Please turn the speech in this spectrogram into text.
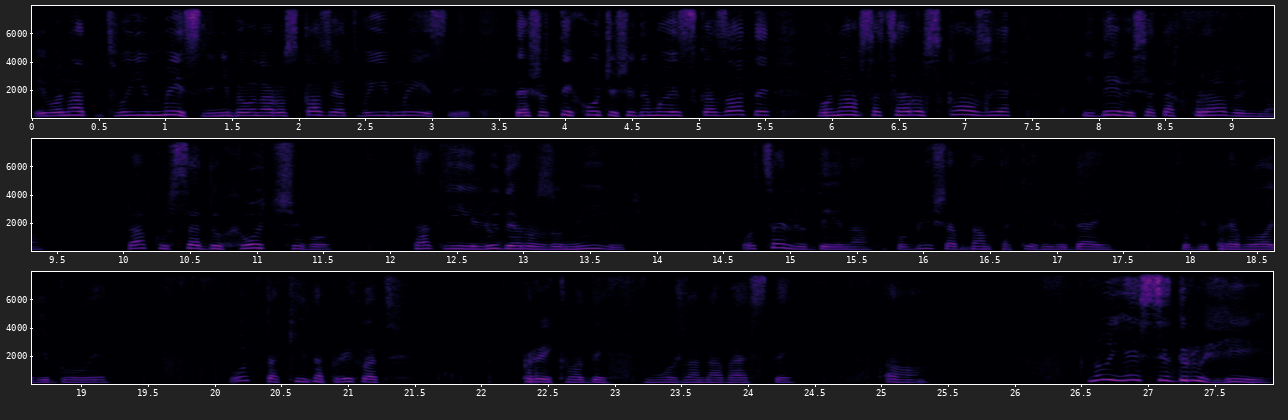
І вона твої мислі, ніби вона розказує твої мислі. Те, що ти хочеш і не можеш сказати, вона все це розказує і дивися так правильно, так усе доходчиво, так її люди розуміють. Оце людина. Побільше б нам таких людей, щоб і при владі були. От такі, наприклад, приклади можна навести. А. Ну, є і другі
